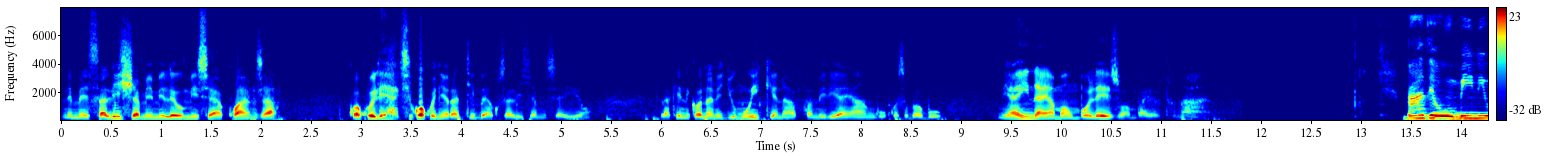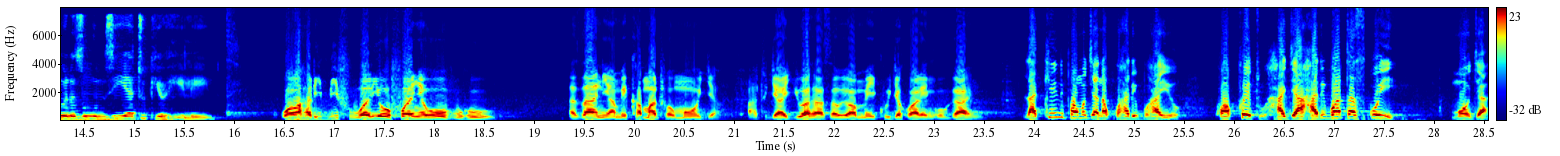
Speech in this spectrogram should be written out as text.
Nimesalisha mimi leo misa ya kwanza kwa kweli sikuwa kwenye ratiba ya kusalisha misa hiyo, lakini nikaona nijumuike na familia yangu kwa sababu ni aina ya maombolezo ambayo tunayo. Baadhi ya waumini wanazungumzia tukio hili. Waharibifu waliofanya uovu huu nadhani amekamatwa mmoja, hatujajua sasa huyo amekuja kwa lengo gani. Lakini pamoja na kuharibu hayo, kwa kwetu hajaharibu hata siku hii moja.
